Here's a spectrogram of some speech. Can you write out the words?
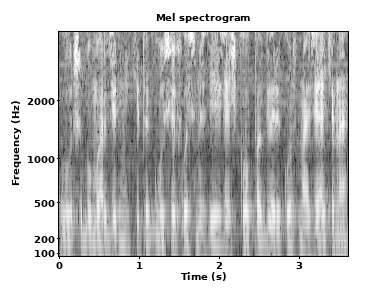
Лучший бомбардир Никита Гусев, 89 очков, побил рекорд Мазякина.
